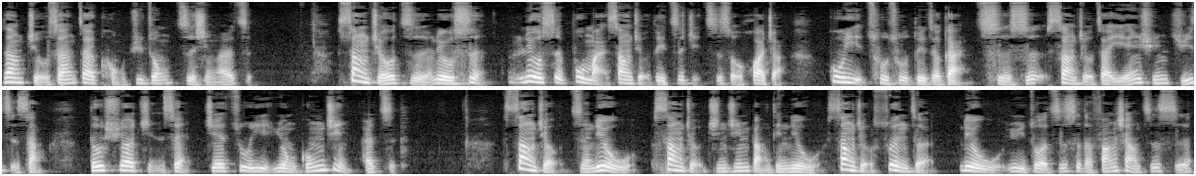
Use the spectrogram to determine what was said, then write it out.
让九三在恐惧中自行而止。上九指六四，六四不满上九对自己指手画脚，故意处处对着干。此时上九在言行举止上都需要谨慎，皆注意用恭敬而止。上九指六五，上九紧紧绑定六五，上九顺着。六五欲做之事的方向之时，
